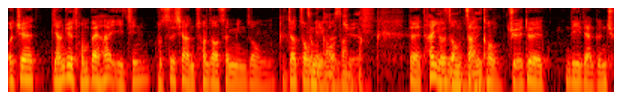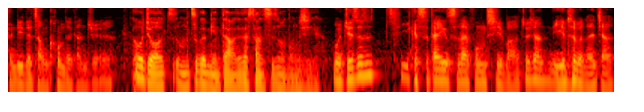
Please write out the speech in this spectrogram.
我觉得阳具崇拜，它已经不是像创造生命这种比较中立的感觉，对，它有一种掌控绝对力量跟权力的掌控的感觉。那我觉得我们这个年代好像在丧失这种东西。我觉得这是一个时代一个时代风气吧。就像以日本来讲，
